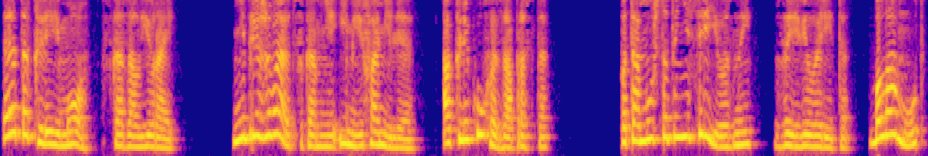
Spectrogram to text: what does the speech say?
«Это клеймо», — сказал Юрай. «Не приживаются ко мне имя и фамилия, а кликуха запросто». «Потому что ты несерьезный», — заявила Рита. «Баламут.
